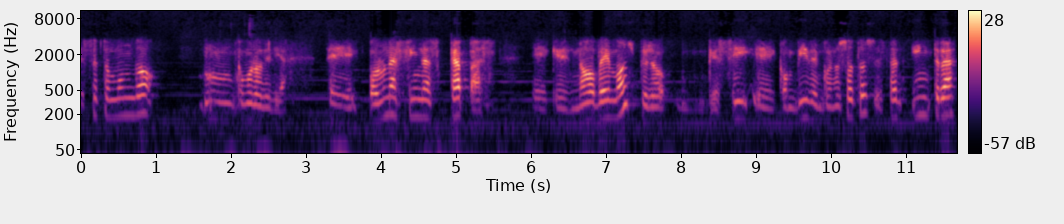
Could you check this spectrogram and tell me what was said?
Ese otro mundo, mm, ¿cómo lo diría? Eh, por unas finas capas eh, que no vemos, pero que sí eh, conviven con nosotros, están intra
